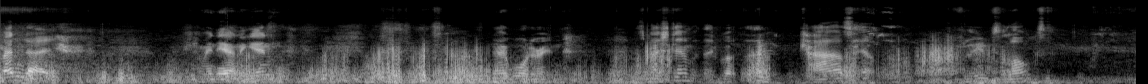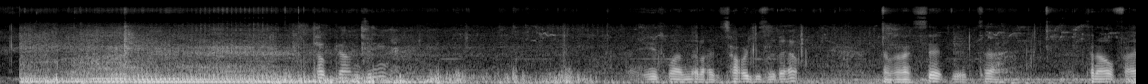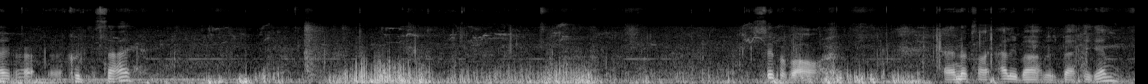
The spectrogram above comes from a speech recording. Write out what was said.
Monday. Coming down again. No water in Splashdown, but they've got the cars out, the flumes, logs. Top Gun's in. Here's one that I told you about. And I said that uh, it's an old favourite, but I couldn't say. Super Bowl. And looks like Alibaba's back again.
